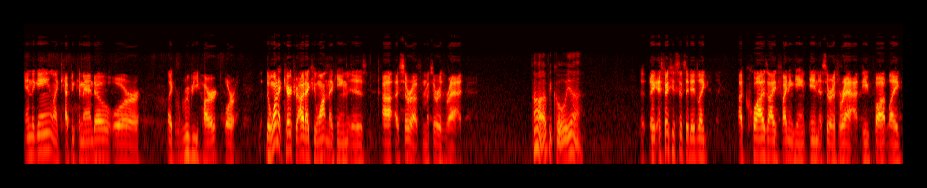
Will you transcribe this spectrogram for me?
in the game, like Captain Commando or like Ruby Heart, or the one character I would actually want in that game is uh, Asura from Asura's Wrath. Oh, that'd be cool. Yeah. Especially since they did like a quasi fighting game in Asura's Wrath. He fought like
